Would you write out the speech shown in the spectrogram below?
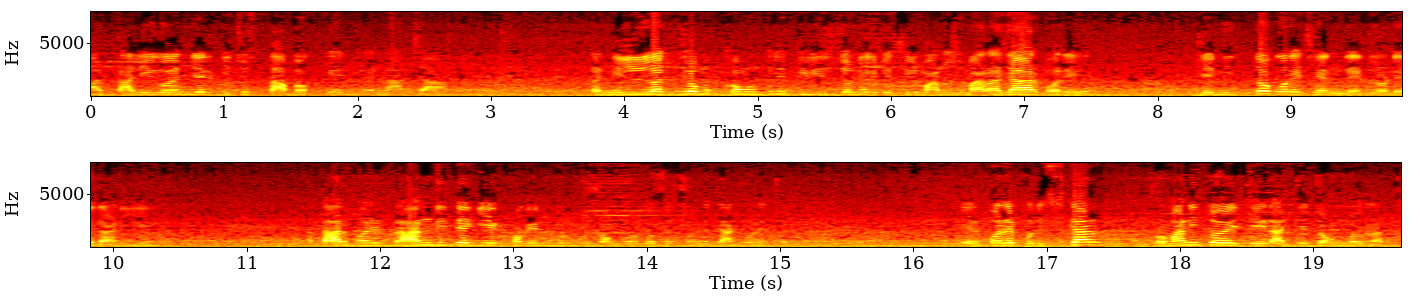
আর টালিগঞ্জের কিছু স্থাবককে নিয়ে নাচা। তা নির্লজ্জ মুখ্যমন্ত্রী তিরিশ জনের বেশি মানুষ মারা যাওয়ার পরে যে নৃত্য করেছেন রেড রোডে দাঁড়িয়ে তারপরে ত্রাণ দিতে গিয়ে খগেন মুর্মু শঙ্কর ঘোষের সঙ্গে যা করেছেন এরপরে পরিষ্কার প্রমাণিত হয়েছে এই রাজ্যে জঙ্গল রাজ্য।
